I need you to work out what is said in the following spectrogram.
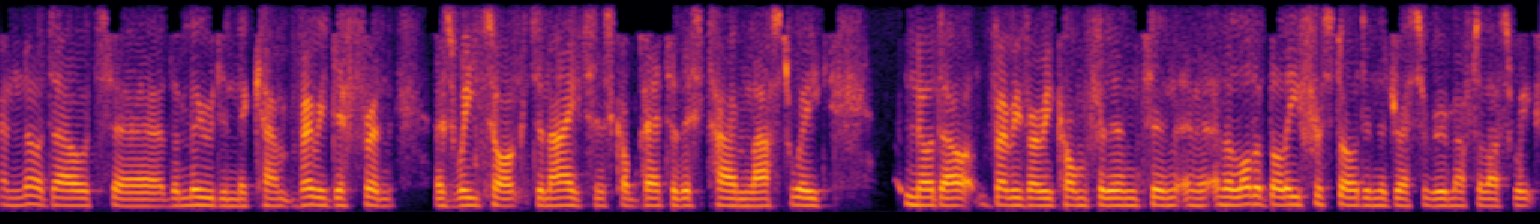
And no doubt uh, the mood in the camp very different as we talk tonight as compared to this time last week. No doubt very very confident and, and, and a lot of belief restored in the dressing room after last week's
